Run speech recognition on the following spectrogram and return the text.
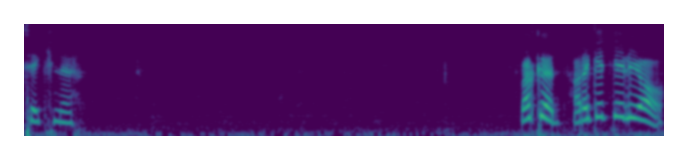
Tekne. Bakın hareket geliyor.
